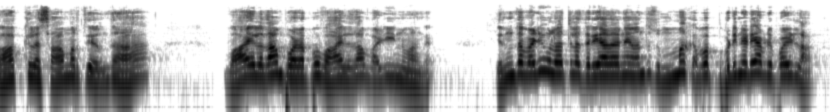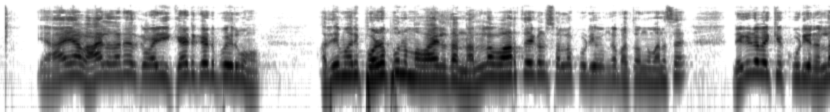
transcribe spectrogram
வாக்கில் சாமர்த்தியம் இருந்தால் வாயில் தான் பொழப்பு வாயில் தான் வழின்னுவாங்க. எந்த வழி உலகத்தில் தெரியாதானே வந்து சும்மா கப படிநடையாக அப்படி போயிடலாம். ஏயா வாயில் தானே இருக்க வழி. கேட்டு கேட்டு போயிடுவோம் அதே மாதிரி பொழப்பும் நம்ம வாயில் தான். நல்ல வார்த்தைகள் சொல்லக்கூடியவங்க மற்றவங்க மனசை நெகிழ வைக்கக்கூடிய நல்ல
